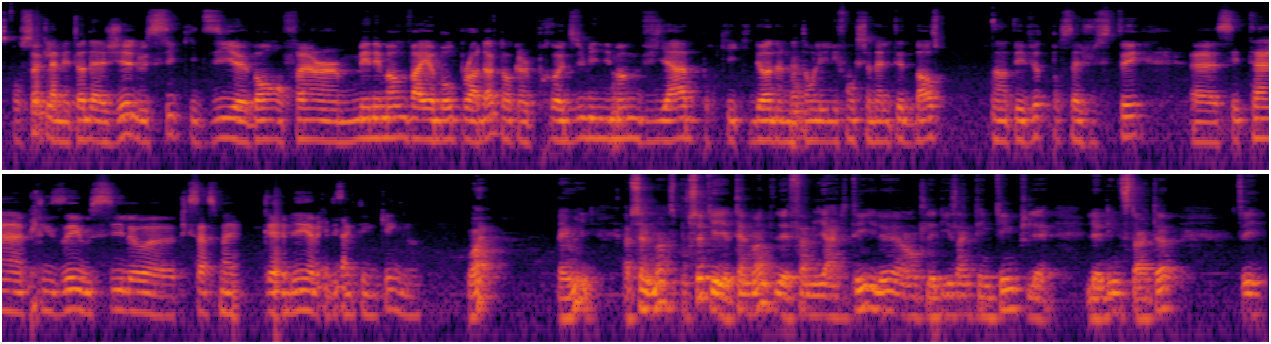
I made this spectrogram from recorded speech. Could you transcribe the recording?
C'est pour ça que la méthode agile aussi qui dit, euh, bon, on fait un minimum viable product, donc un produit minimum viable pour qui, qui donne, admettons, les, les fonctionnalités de base pour présenter vite, pour s'ajuster, euh, c'est tant prisé aussi, là, euh, puis que ça se met très bien avec le design thinking. Là. Ouais, ben oui, absolument. C'est pour ça qu'il y a tellement de familiarité là, entre le design thinking puis le, le lean startup. sais,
